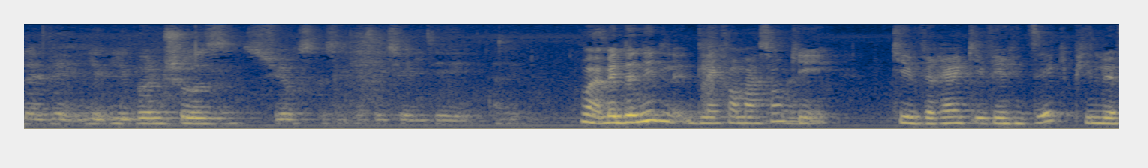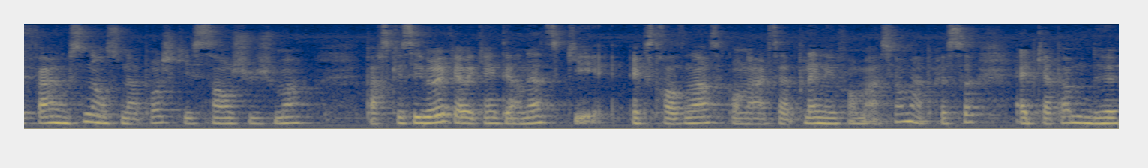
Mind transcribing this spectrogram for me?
la- les, bonnes choses sur ce que c'est que la sexualité. avec. Ouais, mais donner de, de l'information qui, est, qui est vraie, qui est véridique, puis le faire aussi dans une approche qui est sans jugement. Parce que c'est vrai qu'avec Internet, ce qui est extraordinaire, c'est qu'on a accès à plein d'informations, mais après ça, être capable de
